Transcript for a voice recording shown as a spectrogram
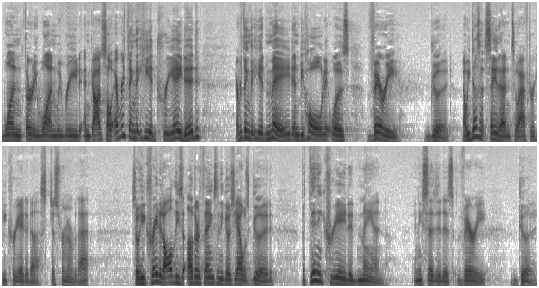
131, we read, And God saw everything that He had created, everything that He had made, and behold, it was very good. Now, He doesn't say that until after He created us. Just remember that. So He created all these other things, and He goes, Yeah, it was good. But then He created man, and He says It is very good,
